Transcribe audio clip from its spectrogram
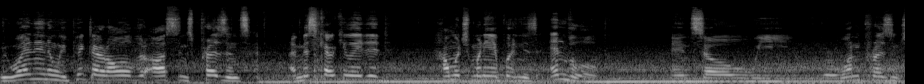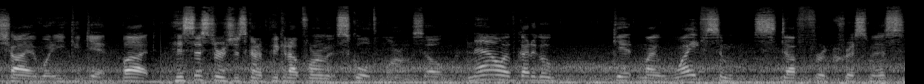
we went in and we picked out all of Austin's presents. I miscalculated how much money I put in his envelope. And so we were one present shy of what he could get. But his sister is just gonna pick it up for him at school tomorrow. So now I've gotta go get my wife some stuff for Christmas.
